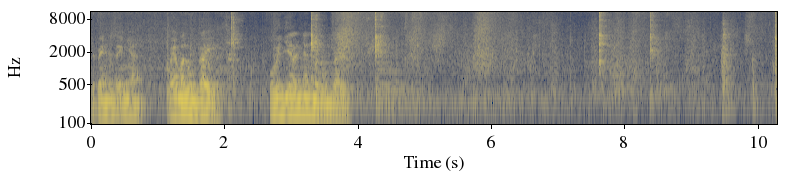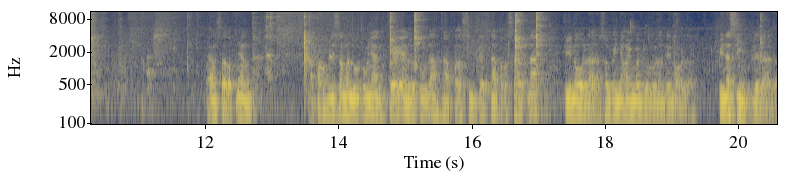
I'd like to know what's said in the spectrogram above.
depende sa inyo yan. Kaya malunggay. Original niyan malunggay. Yan, sarap niya, no? Napakabilis na maluto niyan. Kaya yan, luto na. Napakasimple at napakasarap na tinola. So, ganyan kayo magluto ng tinola. Pinasimple lalo.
